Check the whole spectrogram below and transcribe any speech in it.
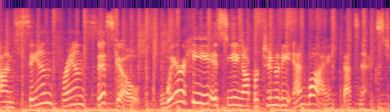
on San Francisco. Where he is seeing opportunity and why, that's next.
